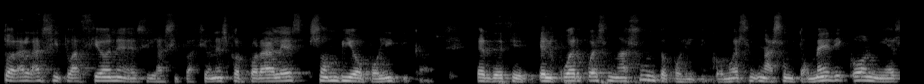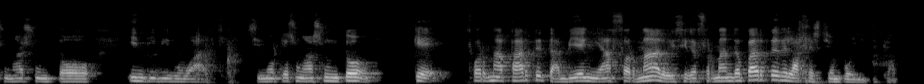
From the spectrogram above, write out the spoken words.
todas las situaciones y las situaciones corporales son biopolíticas. Es decir, el cuerpo es un asunto político, no es un asunto médico ni es un asunto individual, sino que es un asunto que forma parte también y ha formado y sigue formando parte de la gestión política.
